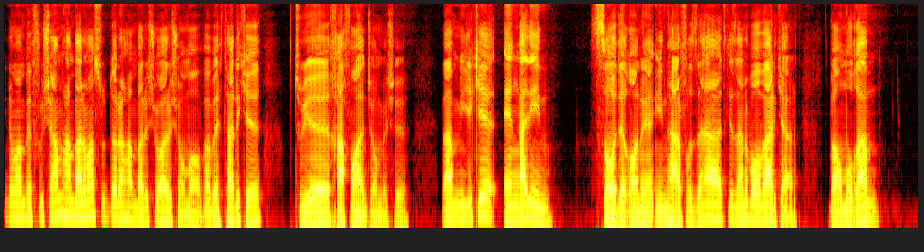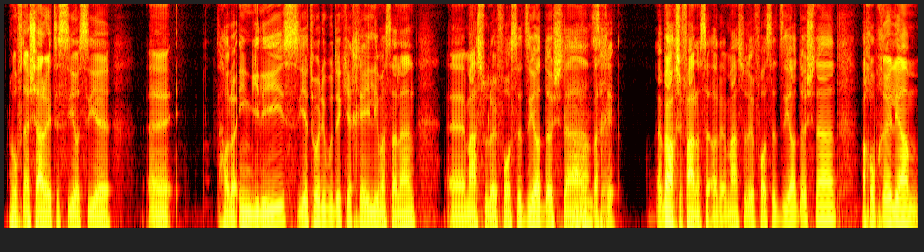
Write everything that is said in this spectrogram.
اینو من بفروشم هم برای من سود داره هم برای شوهر شما و بهتری که توی خفا انجام بشه. و میگه که انقدر این صادقانه این حرف رو زد که زنه باور کرد. و اون موقع هم گفتن شرایط سیاسی حالا انگلیس یه طوری بوده که خیلی مثلا مسئولای فاسد زیاد داشتن و. خی... ببخشید فرانسه آره. مسئولای فاسد زیاد داشتن و خب خیلی هم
